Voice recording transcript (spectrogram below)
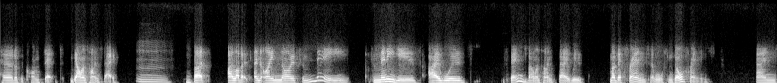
heard of the concept Galentine's Day, mm. but I love it. And I know for me, for many years, I would spend Valentine's Day with my best friend or some girlfriends. And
